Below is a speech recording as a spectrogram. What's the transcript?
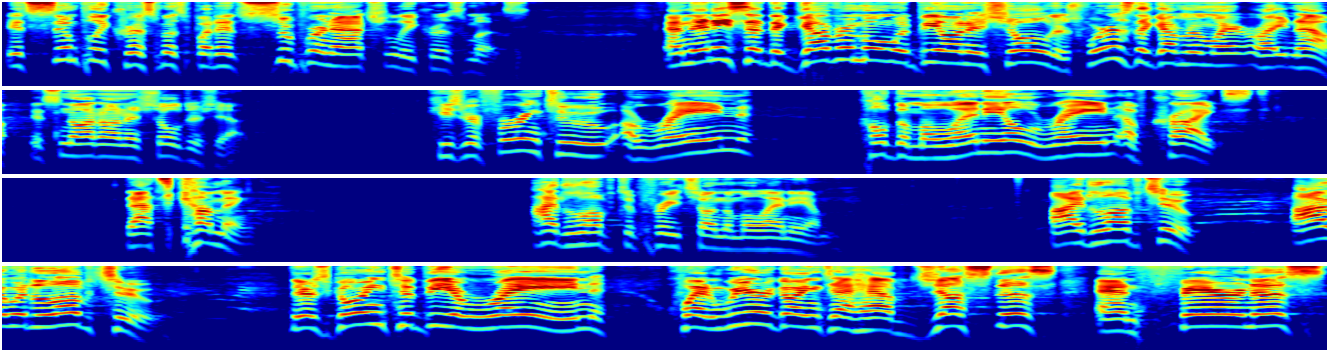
It's simply Christmas, but it's supernaturally Christmas. And then he said the government would be on his shoulders. Where is the government right now? It's not on his shoulders yet. He's referring to a reign called the millennial reign of Christ. That's coming. I'd love to preach on the millennium. I'd love to. I would love to. There's going to be a reign when we are going to have justice and fairness.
